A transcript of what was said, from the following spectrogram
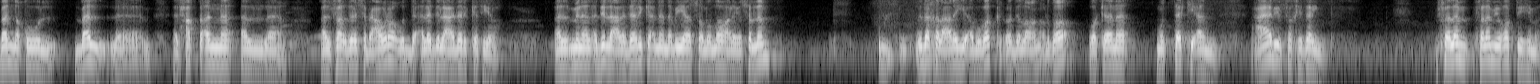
بل نقول بل الحق أن الفخذ ليس بعورة والأدلة على ذلك كثيرة. من الأدلة على ذلك أن النبي صلى الله عليه وسلم دخل عليه أبو بكر رضي الله عنه أرضاه وكان متكئا عاري الفخذين فلم, فلم يغطيهما.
